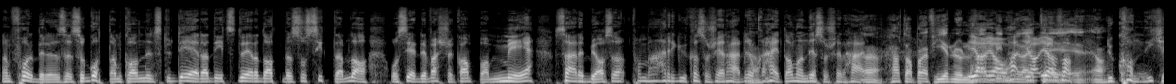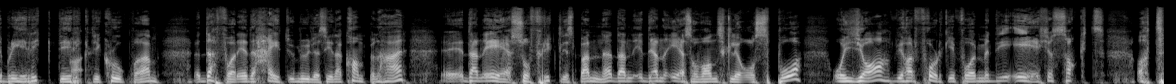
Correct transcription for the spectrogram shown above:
de forbereder seg så godt de kan. Studere ditt, studere datt, men så sitter de da og ser diverse kamper med Serbia. Så, men herregud, hva som skjer her? Det er noe helt annet enn det som skjer her. Ja, her taper de 4-0. Ja, ja, ja, ja, ja. Du kan ikke bli riktig, riktig klok på dem. Derfor er det helt umulig å si. Den kampen her, eh, den er så fryktelig spennende. Den, den er så vanskelig å spå. Og ja, vi har folk i form, men det er ikke sagt at,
